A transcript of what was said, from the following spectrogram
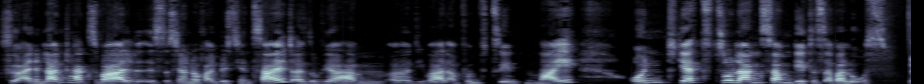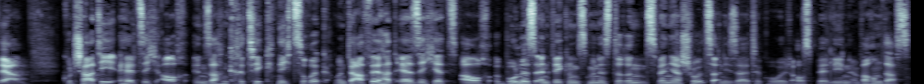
für eine Landtagswahl ist es ja noch ein bisschen Zeit. Also wir haben äh, die Wahl am 15. Mai und jetzt so langsam geht es aber los. Ja, Kutschaty hält sich auch in Sachen Kritik nicht zurück und dafür hat er sich jetzt auch Bundesentwicklungsministerin Svenja Schulze an die Seite geholt aus Berlin. Warum das?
